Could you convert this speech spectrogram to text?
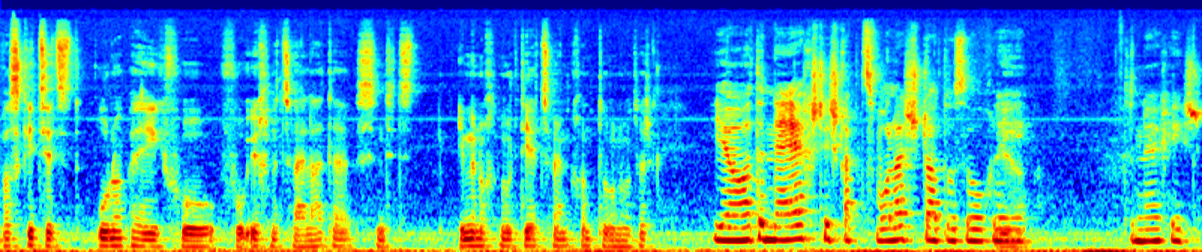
was gibt es jetzt unabhängig von, von euren zwei Läden? Es sind jetzt immer noch nur die zwei im Kanton, oder? ja der nächste ist glaube ich Zwollestadt, wo so ein bisschen Ja. der Nähe ist.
